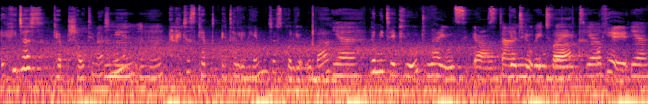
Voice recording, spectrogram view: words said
he just kept shouting at me, Mm-hmm, and I just kept telling him, "Just call your Uber. yeah Let me take you to where you'll uh, stand get your wait Uber. wait yeah Okay. yeah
